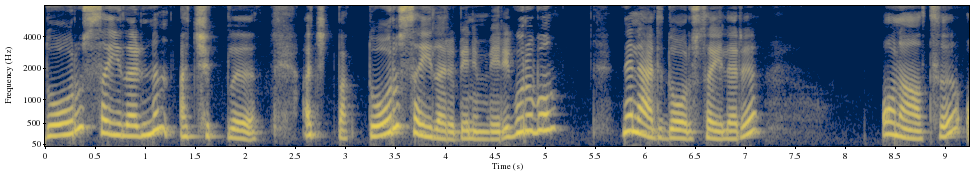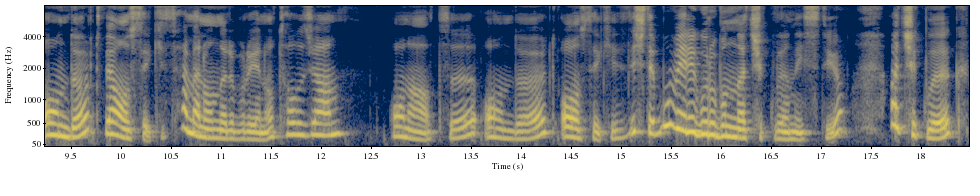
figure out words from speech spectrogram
Doğru sayılarının açıklığı. Açık bak doğru sayıları benim veri grubum. Nelerdi doğru sayıları? 16, 14 ve 18. Hemen onları buraya not alacağım. 16, 14, 18. İşte bu veri grubunun açıklığını istiyor. Açıklık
